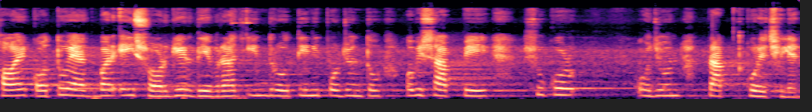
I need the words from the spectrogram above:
হয় কত একবার এই স্বর্গের দেবরাজ ইন্দ্র তিনি পর্যন্ত অভিশাপ পেয়ে শুকর ওজন প্রাপ্ত করেছিলেন।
